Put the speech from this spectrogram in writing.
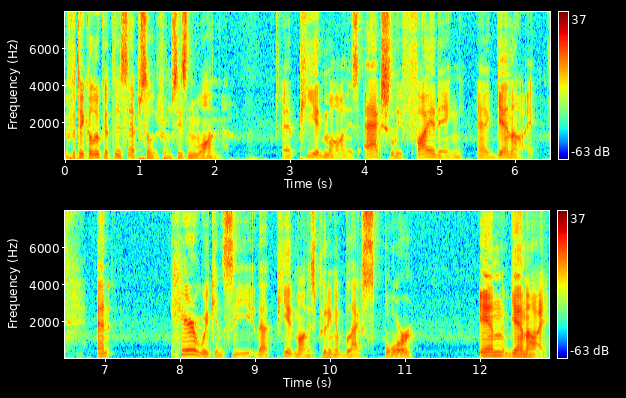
If we take a look at this episode from season one, uh, Piedmon is actually fighting uh, Gennai, and here we can see that Piedmon is putting a black spore in Gennai.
